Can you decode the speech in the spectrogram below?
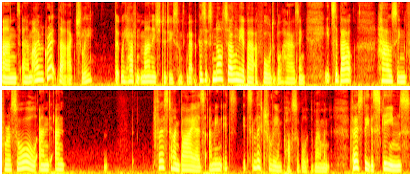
And um, I regret that actually, that we haven't managed to do something about it, because it's not only about affordable housing, it's about housing for us all. And, and first time buyers, I mean, it's, it's literally impossible at the moment. Firstly, the schemes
